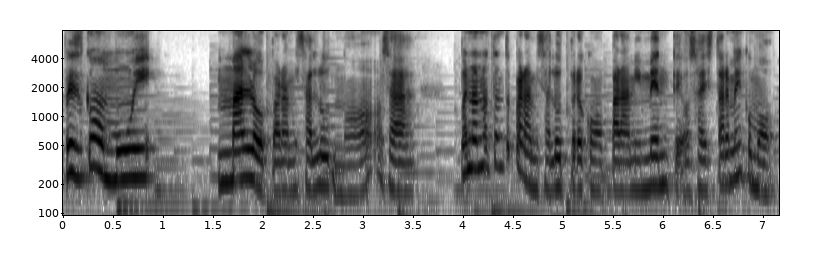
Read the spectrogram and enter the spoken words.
Pues es como muy malo para mi salud, ¿no? O sea, bueno, no tanto para mi salud, pero como para mi mente, o sea, estarme como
